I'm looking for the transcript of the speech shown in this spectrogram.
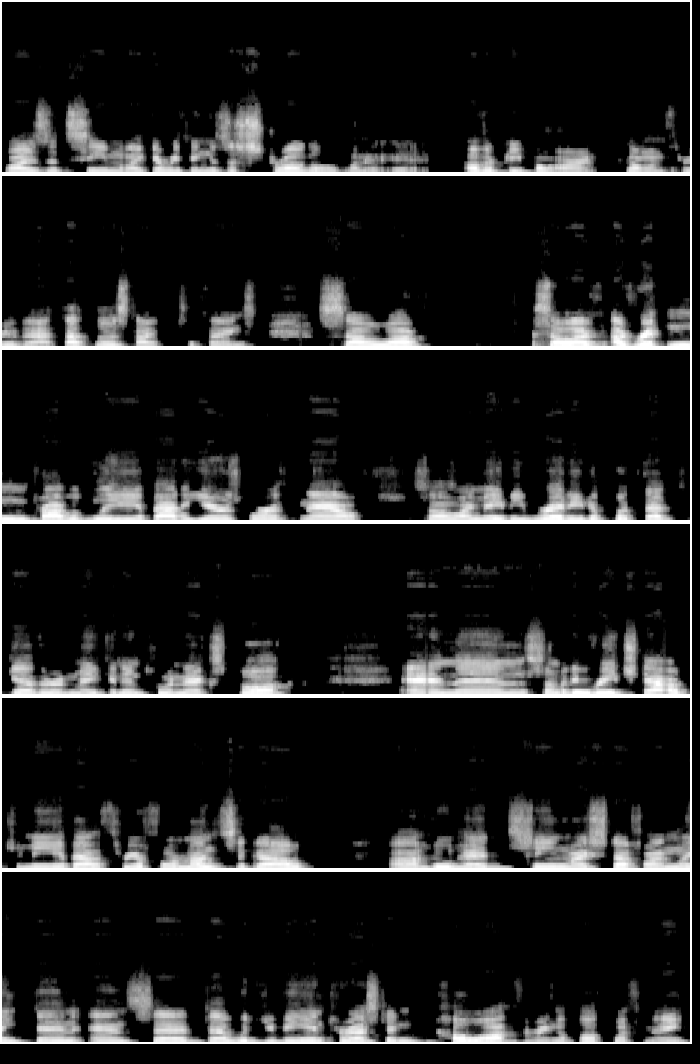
why does it seem like everything is a struggle when it, it, other people aren't going through that? That those types of things. So, uh, so I've I've written probably about a year's worth now. So I may be ready to put that together and make it into a next book. And then somebody reached out to me about three or four months ago uh, who had seen my stuff on LinkedIn and said, uh, Would you be interested in co authoring a book with me?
